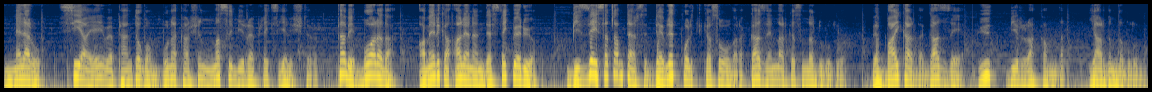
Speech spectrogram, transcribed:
neler olur? CIA ve Pentagon buna karşı nasıl bir refleks geliştirir? Tabi bu arada Amerika alenen destek veriyor. Bizde ise tam tersi devlet politikası olarak Gazze'nin arkasında duruluyor. Ve Baykar'da Gazze'ye büyük bir rakamda yardımda bulunuyor.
